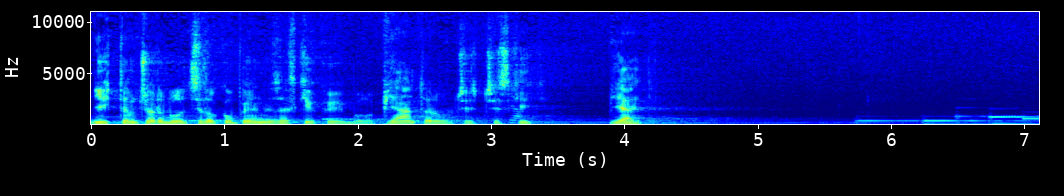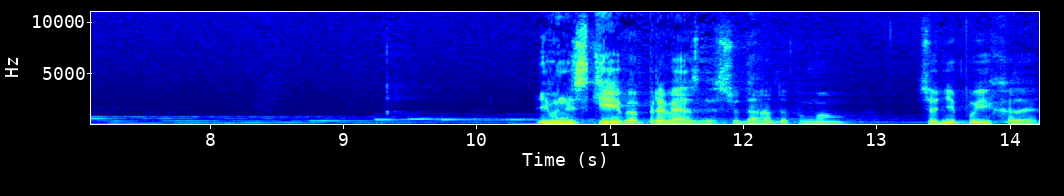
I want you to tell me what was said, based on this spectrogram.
Їх там вчора було ціла купа, я не знаю, скільки їх було. П'ятеро чи, чи скільки? П'ять. І вони з Києва привезли сюди допомогу. Сьогодні поїхали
